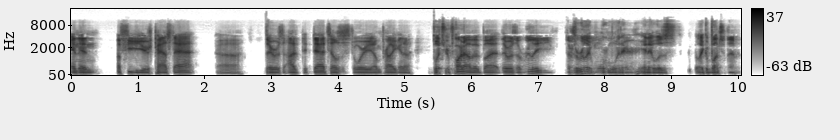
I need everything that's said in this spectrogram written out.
and then a few years past that, uh, there was I, Dad tells a story. I'm probably gonna butcher part of it, but there was a really there was a really warm winter, and it was like a bunch of the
